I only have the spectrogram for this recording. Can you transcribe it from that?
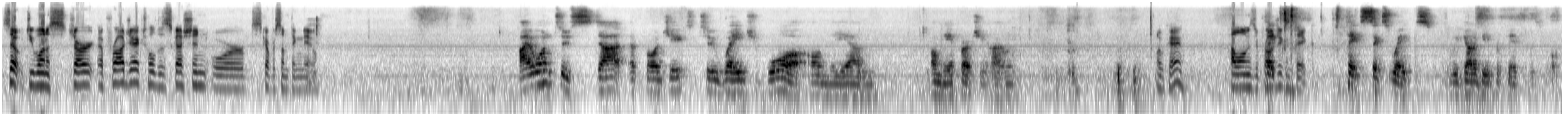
So, do you want to start a project, hold a discussion, or discover something new? I want to start a project to wage war on the um, on the approaching island. Okay. How long does the project can take? takes six weeks. We got to be prepared for this war.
